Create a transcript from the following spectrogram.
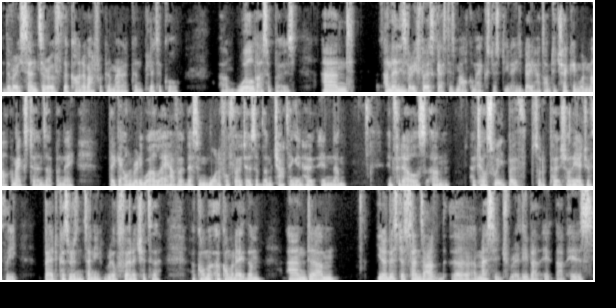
at the very center of the kind of African American political um, world, I suppose. And and then his very first guest is Malcolm X. Just you know, he's barely had time to check in when Malcolm X turns up, and they they get on really well. They have a, there's some wonderful photos of them chatting in in um, in Fidel's um, hotel suite, both sort of perched on the edge of the bed because there isn't any real furniture to accom- accommodate them. And, um, you know, this just sends out uh, a message really that it, that is,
